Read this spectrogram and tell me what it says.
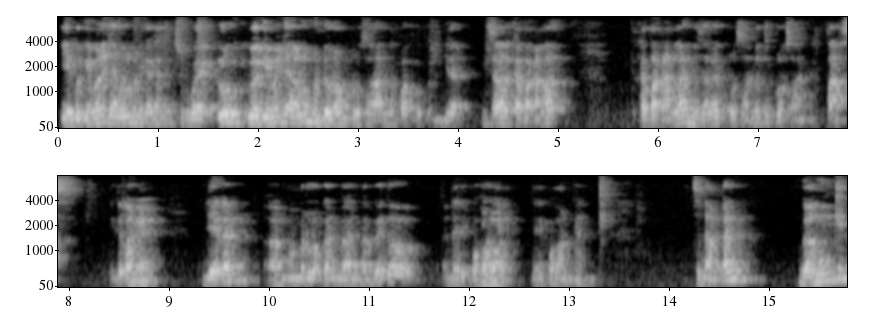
Iya, bagaimana cara lu meningkatkan supaya lu bagaimana cara lu mendorong perusahaan tempat lu kerja, misalnya katakanlah katakanlah misalnya perusahaan itu perusahaan kertas, itu kan Oke. dia kan eh, memerlukan bahan baku itu dari pohon, Pohon. ya, dari pohon kan. Sedangkan nggak mungkin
